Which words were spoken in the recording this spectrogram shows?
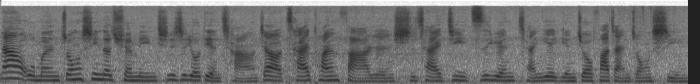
那我们中心的全名其实有点长，叫财团法人食材暨资源产业研究发展中心。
